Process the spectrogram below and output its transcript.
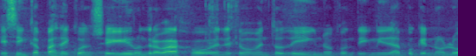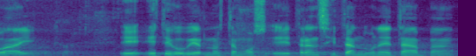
es incapaz de conseguir un trabajo en este momento digno, con dignidad, porque no lo hay. Eh, este gobierno estamos eh, transitando una etapa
